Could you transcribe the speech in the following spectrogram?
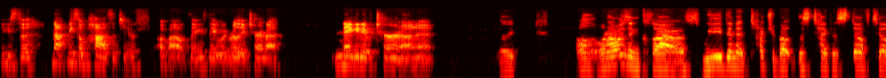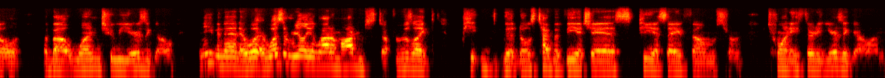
they used to not be so positive about things. They would really turn a negative turn on it. Like, oh, when I was in class, we didn't touch about this type of stuff till about one, two years ago. And even then, it, w- it wasn't really a lot of modern stuff. It was like P- the, those type of VHS PSA films from 20, 30 years ago. And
